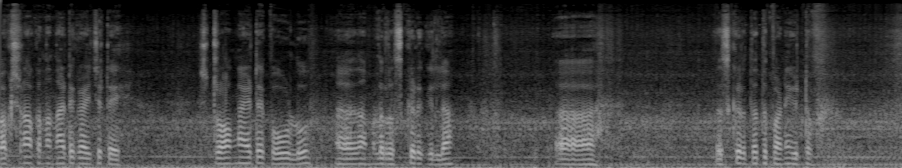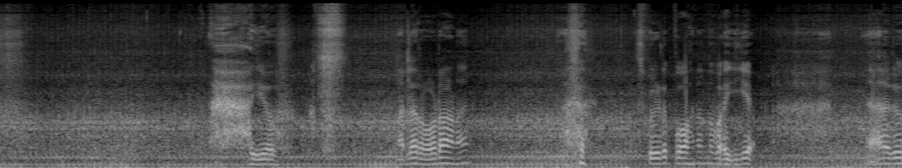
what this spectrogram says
ഭക്ഷണമൊക്കെ നന്നായിട്ട് കഴിച്ചിട്ടേ സ്ട്രോങ് ആയിട്ടേ പോവുള്ളൂ. അതായത് നമ്മൾ റിസ്ക് എടുക്കില്ല. റിസ്ക് എടുത്തത് പണി കിട്ടും. അയ്യോ നല്ല റോഡാണ്. സ്പീഡ് പോകാനൊന്നും വയ്യ. ഞാനൊരു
